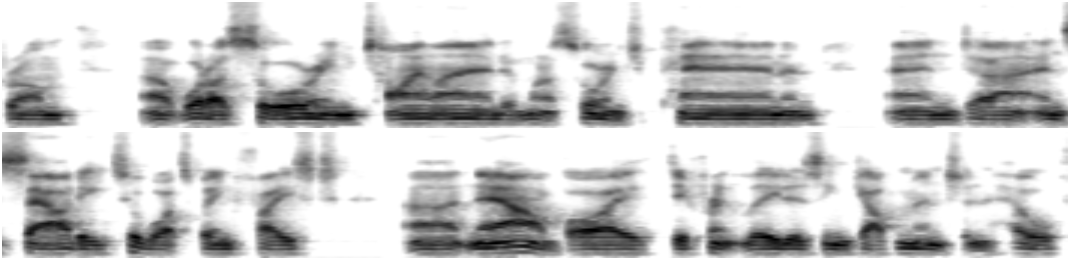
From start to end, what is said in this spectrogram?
from uh, what I saw in Thailand and what I saw in Japan and and uh, and Saudi to what's been faced uh, now by different leaders in government and health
